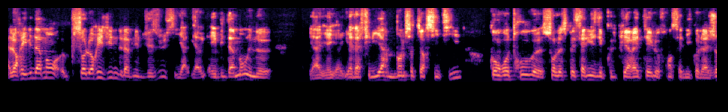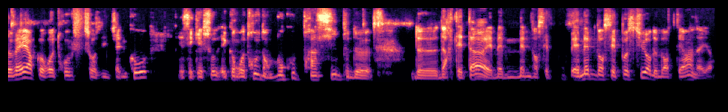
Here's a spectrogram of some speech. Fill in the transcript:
Alors évidemment, sur l'origine de l'avenue de Jésus, il y a, évidemment une, il y a la filière Manchester City qu'on retrouve sur le spécialiste des coups de pied arrêtés, le français Nicolas Jovert, qu'on retrouve sur Zinchenko, et c'est quelque chose et qu'on retrouve dans beaucoup de principes de d'Arteta et même, même, dans ses, et même dans ses postures de bord de terrain d'ailleurs.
